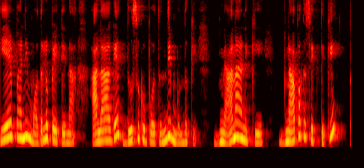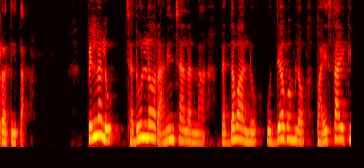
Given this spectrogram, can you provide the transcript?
ఏ పని మొదలుపెట్టినా అలాగే దూసుకుపోతుంది ముందుకి జ్ఞానానికి జ్ఞాపక శక్తికి ప్రతీత. పిల్లలు చదువుల్లో రాణించాలన్నా పెద్దవాళ్ళు ఉద్యోగంలో పై స్థాయికి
